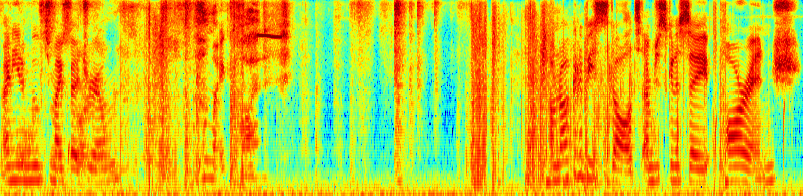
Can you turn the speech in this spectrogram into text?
I need to move to my bedroom. Oh my god. I'm not gonna be stalled. I'm just gonna say orange.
